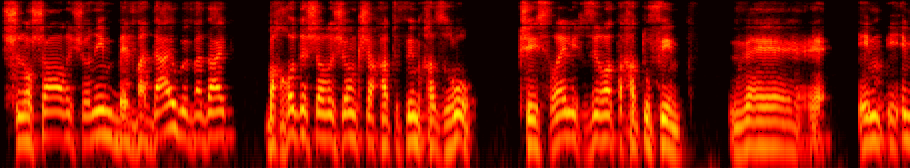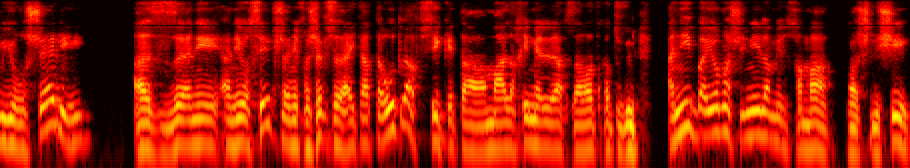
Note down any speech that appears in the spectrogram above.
שלושה הראשונים, בוודאי ובוודאי בחודש הראשון כשהחטופים חזרו, כשישראל החזירה את החטופים. ואם יורשה לי, אז אני, אני אוסיף שאני חושב שזו הייתה טעות להפסיק את המהלכים האלה להחזרת החטופים. אני ביום השני למלחמה, או השלישי,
